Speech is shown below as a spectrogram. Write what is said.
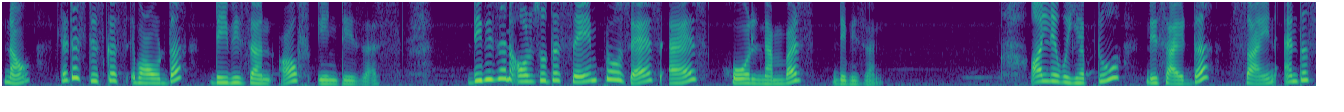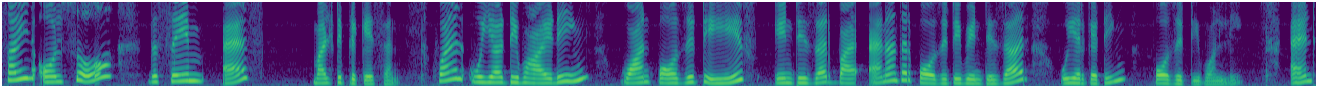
Now let us discuss about the division of integers. Division also the same process as whole numbers division only we have to decide the sign and the sign also the same as multiplication. When we are dividing one positive integer by another positive integer we are getting positive only. And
